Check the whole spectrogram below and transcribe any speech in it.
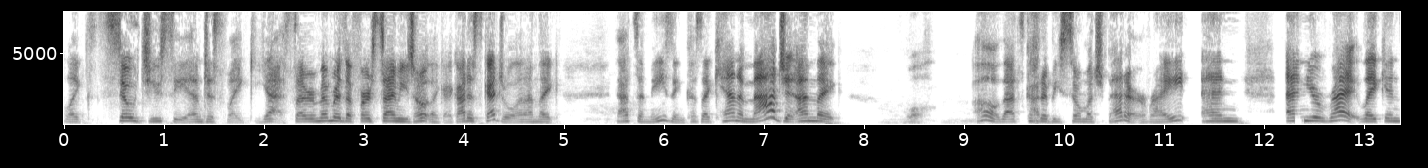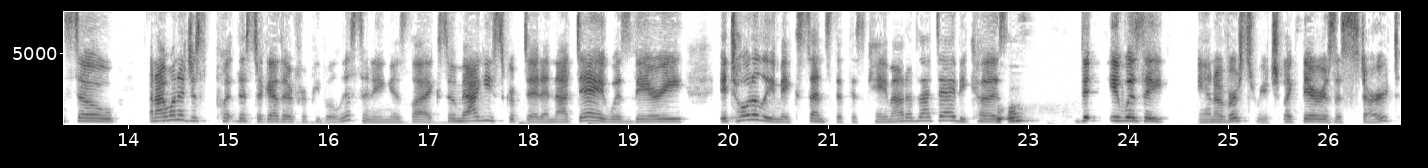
like so juicy. I'm just like, yes. I remember the first time you told like I got a schedule and I'm like, that's amazing because I can't imagine. I'm like, well, oh, that's gotta be so much better, right? And and you're right. Like, and so and I want to just put this together for people listening is like, so Maggie scripted, and that day was very, it totally makes sense that this came out of that day because mm-hmm. the, it was a anniversary. Like there is a start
